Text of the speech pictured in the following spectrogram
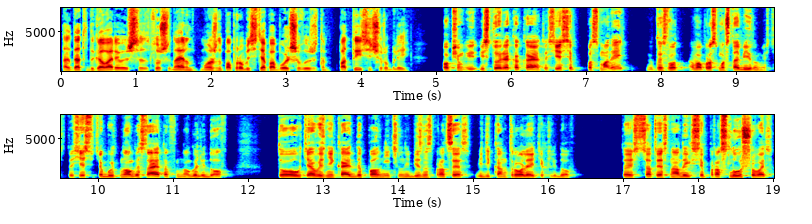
тогда ты договариваешься, слушай, наверное, можно попробовать с тебя побольше выжить, там, по 1000 рублей. В общем, история какая? То есть, если посмотреть, ну, то есть вот вопрос масштабируемости. То есть, если у тебя будет много сайтов, много лидов, то у тебя возникает дополнительный бизнес-процесс в виде контроля этих лидов. То есть, соответственно, надо их все прослушивать,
